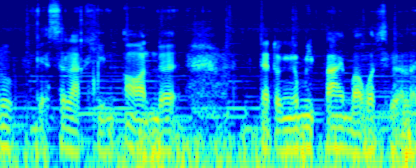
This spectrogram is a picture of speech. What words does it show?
รูปแกะสลักหินอ่อนด้วย แต่ตรงนี้ก็มีป้ายบอกว่าเชื่ออะไร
